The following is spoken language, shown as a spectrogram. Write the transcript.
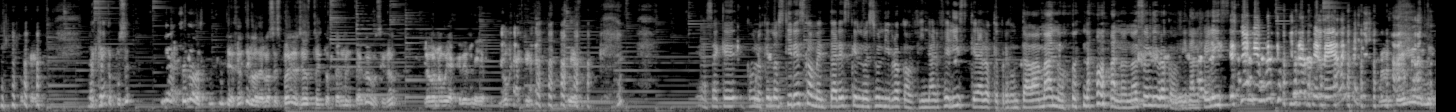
Ok. Perfecto, pues suena bastante interesante lo de los spoilers, yo estoy totalmente de acuerdo, si no, luego no voy a querer leer, ¿no? O sea que como lo que nos quieres comentar es que no es un libro con final feliz, que era lo que preguntaba Manu. No, Manu, no es un libro con final feliz. Es un libro que quiero que lean. Bueno,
